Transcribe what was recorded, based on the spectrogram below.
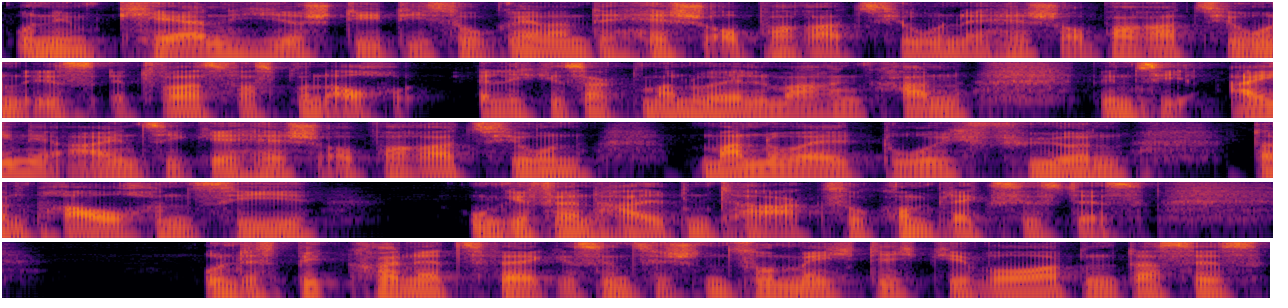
Und im Kern hier steht die sogenannte Hash-Operation. Eine Hash-Operation ist etwas, was man auch ehrlich gesagt manuell machen kann. Wenn Sie eine einzige Hash-Operation manuell durchführen, dann brauchen Sie ungefähr einen halben Tag. So komplex ist es. Und das Bitcoin-Netzwerk ist inzwischen so mächtig geworden, dass es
